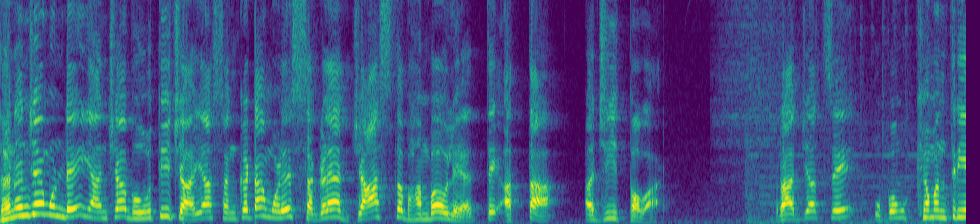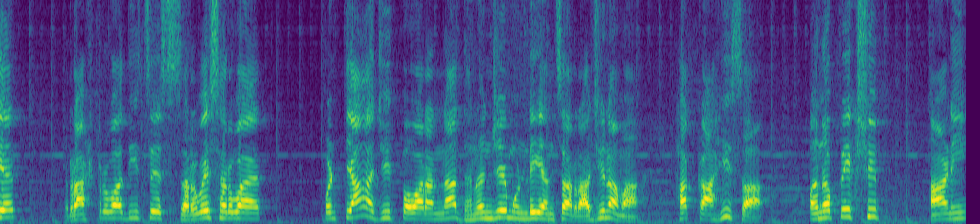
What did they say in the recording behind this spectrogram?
धनंजय मुंडे यांच्या भोवतीच्या या संकटामुळे सगळ्यात जास्त भांबावले आहेत ते आत्ता अजित पवार. राज्याचे उपमुख्यमंत्री आहेत राष्ट्रवादीचे सर्वे सर्व आहेत पण त्या अजित पवारांना धनंजय मुंडे यांचा राजीनामा हा काहीसा अनपेक्षित आणि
